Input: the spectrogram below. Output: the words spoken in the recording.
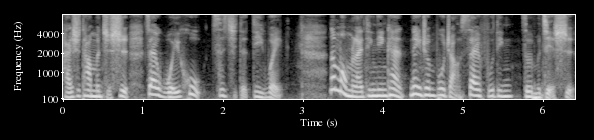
还是他们只是在维护自己的地位？那么我们来听听看内政部长塞夫丁怎么解释。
